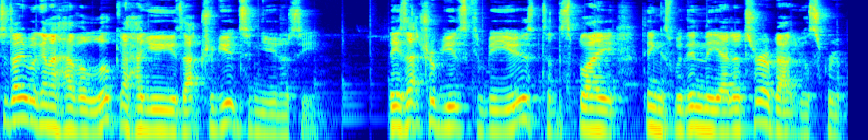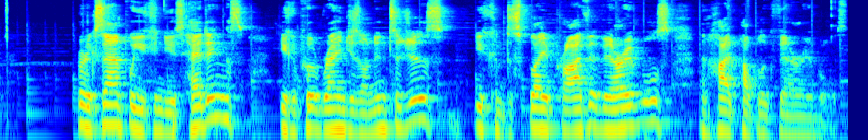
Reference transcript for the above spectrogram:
Today we're going to have a look at how you use attributes in Unity. These attributes can be used to display things within the editor about your script. For example, you can use headings, you can put ranges on integers, you can display private variables and hide public variables.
